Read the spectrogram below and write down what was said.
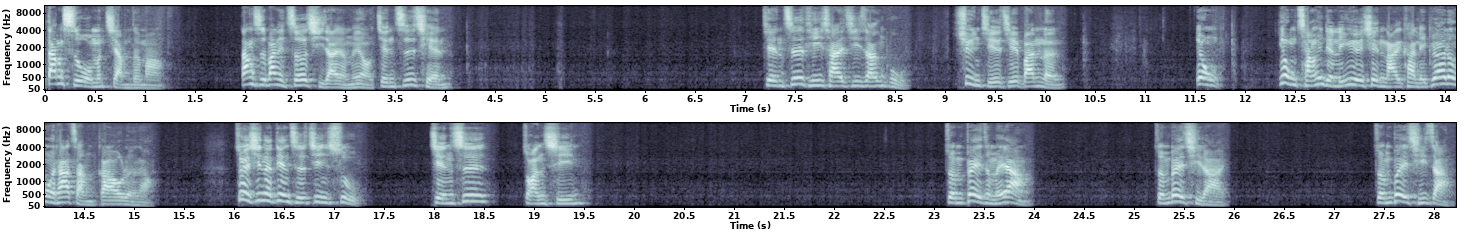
当时我们讲的嘛，当时把你遮起来有没有？减之前，减资题材基涨股，迅捷接班人，用用长一点的月线来看，你不要认为它涨高了啦。最新的电池技术，减资转型，准备怎么样？准备起来，准备起涨。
